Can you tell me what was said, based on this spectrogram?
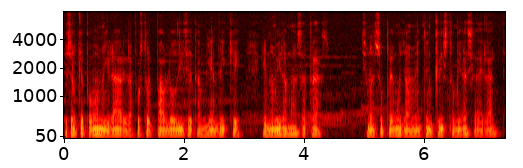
Eso es lo que podemos mirar. El apóstol Pablo dice también de que Él no mira más atrás, sino el supremo llamamiento en Cristo, mira hacia adelante,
